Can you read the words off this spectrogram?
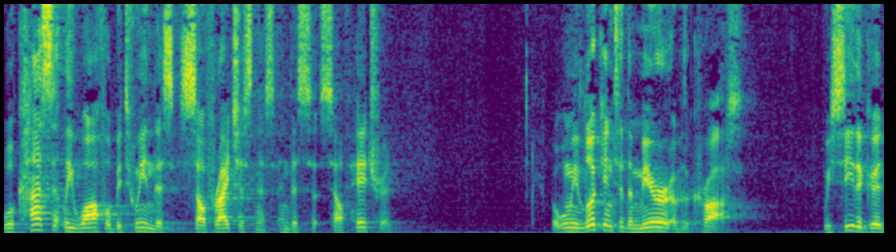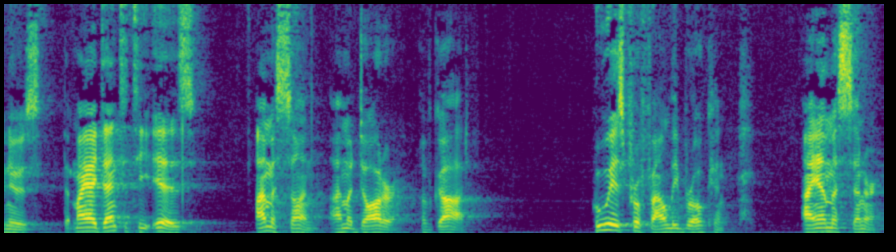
we'll constantly waffle between this self righteousness and this self hatred. But when we look into the mirror of the cross, we see the good news that my identity is I'm a son, I'm a daughter of God, who is profoundly broken. I am a sinner.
